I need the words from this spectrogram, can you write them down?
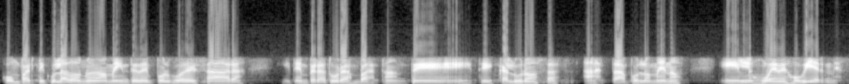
con particulado nuevamente del polvo de Sahara y temperaturas bastante este, calurosas hasta por lo menos el jueves o viernes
